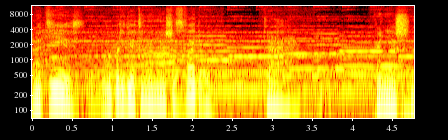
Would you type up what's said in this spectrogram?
Надеюсь, вы придете на нашу свадьбу? Да, конечно.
